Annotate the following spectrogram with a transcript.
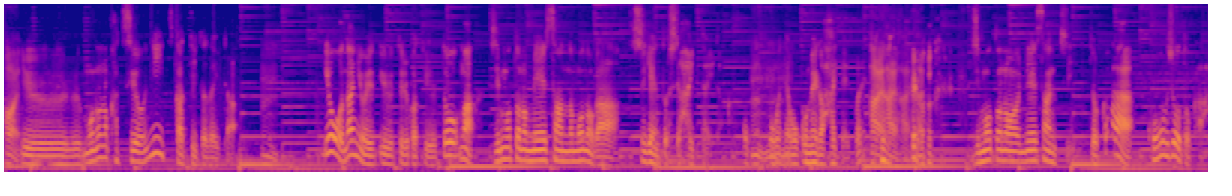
はい。いうものの活用に使っていただいた。うん要は何を言ってるかというと、まあ、地元の名産のものが資源として入ったりとか、おうんうんね、お米が入ったりとかね。はいはいはいはい。地元の名産地とか、工場とか、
